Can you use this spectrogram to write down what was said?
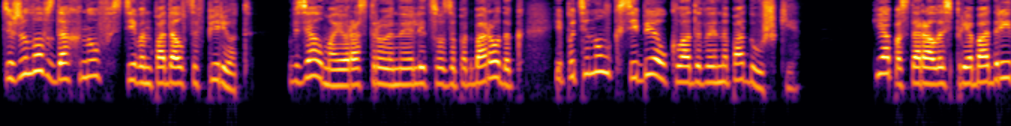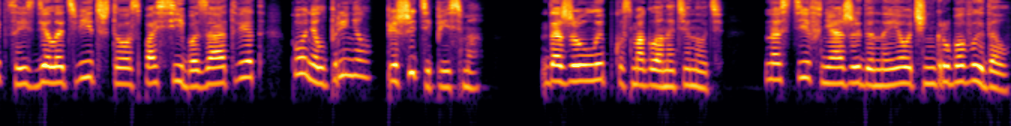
Тяжело вздохнув, Стивен подался вперед, взял мое расстроенное лицо за подбородок и потянул к себе, укладывая на подушки. Я постаралась приободриться и сделать вид, что спасибо за ответ, понял, принял, пишите письма. Даже улыбку смогла натянуть. Но Стив неожиданно и очень грубо выдал.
